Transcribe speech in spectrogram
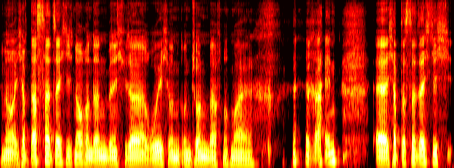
Genau, ich habe das tatsächlich noch und dann bin ich wieder ruhig und, und John darf noch mal rein. Äh, ich habe das tatsächlich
